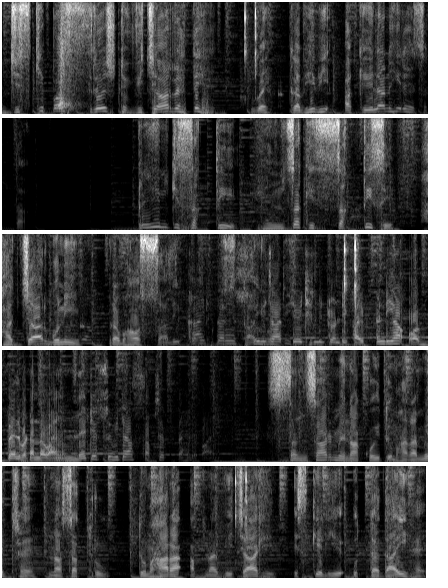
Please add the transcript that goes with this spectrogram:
जिसके पास श्रेष्ठ विचार रहते हैं वह कभी भी अकेला नहीं रह सकता। प्रेम की शक्ति हिंसा की शक्ति से हज़ार गुनी प्रभावशाली इंडिया और बेल बटन दबाएँ। लेटेस्ट सुविचार सबसे पहले पाएँ। संसार में ना कोई तुम्हारा मित्र है ना शत्रु। तुम्हारा अपना विचार ही इसके लिए उत्तरदायी है।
